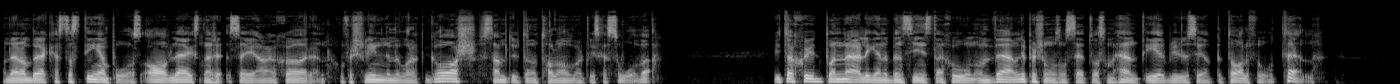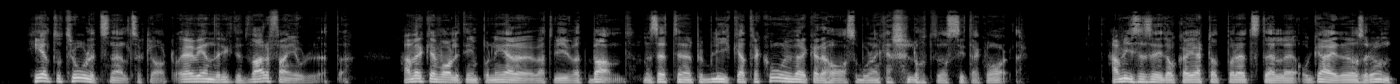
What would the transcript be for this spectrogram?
och när de börjar kasta sten på oss avlägsnar sig arrangören och försvinner med vårt gage samt utan att tala om vart vi ska sova. Vi tar skydd på en närliggande bensinstation och en vänlig person som sett vad som hänt erbjuder sig att betala för hotell. Helt otroligt snällt såklart och jag vet inte riktigt varför han gjorde detta. Han verkar vara lite imponerad över att vi var ett band, men sett till den publikattraktion vi verkade ha så borde han kanske låtit oss sitta kvar där. Han visade sig dock ha hjärtat på rätt ställe och guidade oss runt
